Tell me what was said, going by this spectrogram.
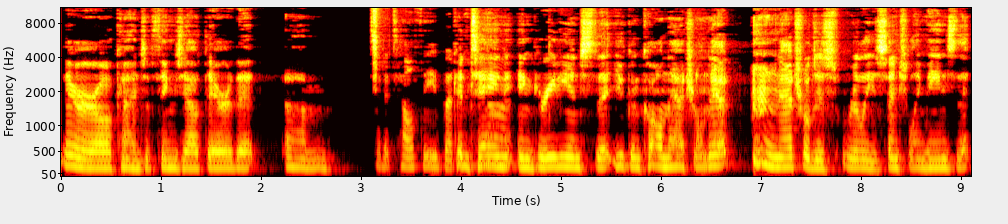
There are all kinds of things out there that um, that it's healthy, but contain ingredients that you can call natural. Nat- natural just really essentially means that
